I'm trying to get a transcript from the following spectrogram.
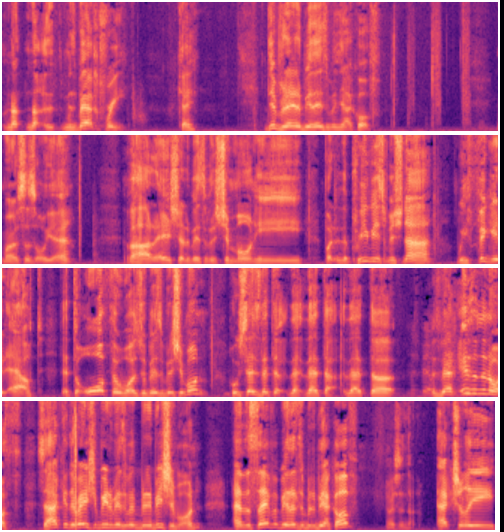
not, not Mizbeach free. Okay. Divrei Rabbi Eliezer ben Yaakov. Mara says, "Oh yeah." But in the previous Mishnah, we figured out that the author was ben Shimon, who says that the, that that the, that uh, the Mizbeach is in the north. So how could the Reish be Rabbi Shimon and the Sefer be Eliezer ben Yaakov? No, says no. Actually,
